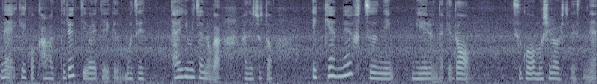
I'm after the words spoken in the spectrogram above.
ね結構変わってるって言われてるけどもう絶対由美ちゃんのがあのちょっと一見ね普通に見えるんだけどすごい面白い人ですね。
